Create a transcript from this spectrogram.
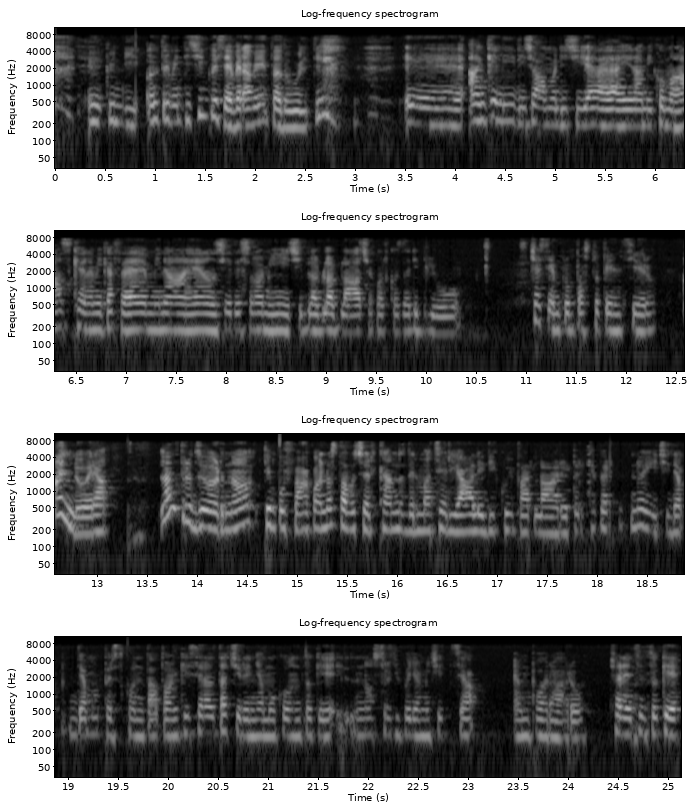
e quindi oltre i 25 si è veramente adulti. E anche lì diciamo, dici, eh, hai un amico maschio, hai un'amica femmina, eh, non siete solo amici, bla bla bla, c'è qualcosa di più. C'è sempre un po' sto pensiero. Allora, l'altro giorno, tempo fa, quando stavo cercando del materiale di cui parlare, perché per noi ci dia- diamo per scontato, anche se in realtà ci rendiamo conto che il nostro tipo di amicizia è un po' raro. Cioè, nel senso che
